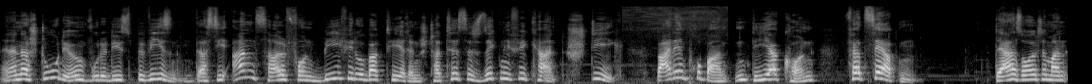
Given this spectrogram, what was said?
In einer Studie wurde dies bewiesen, dass die Anzahl von Bifidobakterien statistisch signifikant stieg bei den Probanden, die Jakon verzehrten. Da sollte man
